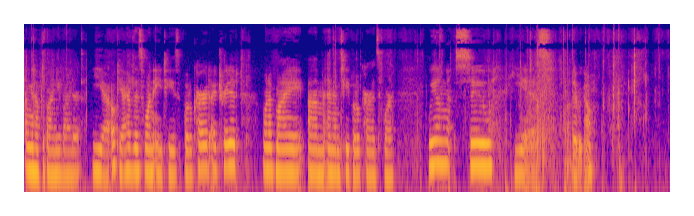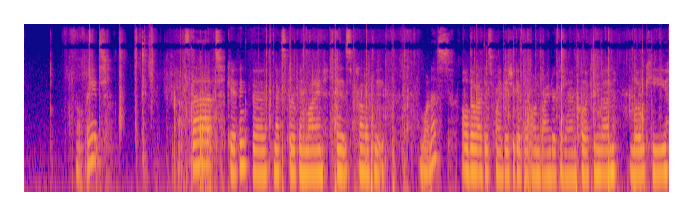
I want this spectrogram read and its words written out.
I'm gonna have to buy a new binder. Yeah, okay, I have this one ATEEZ photo card. I traded one of my um, MMT photo cards for Wooyoung So, yes. Oh, there we go. All right, that's that. Okay, I think the next group in line is probably ONEUS. Although at this point they should get their own binder because I am collecting them low key.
